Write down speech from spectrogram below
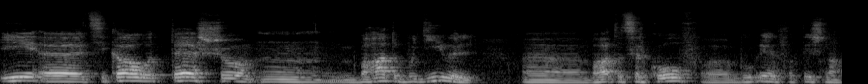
І е, цікаво те, що м, багато будівель, е, багато церков е, були фактично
